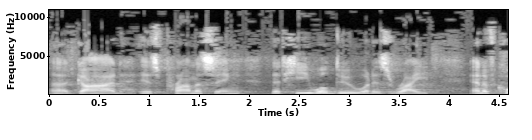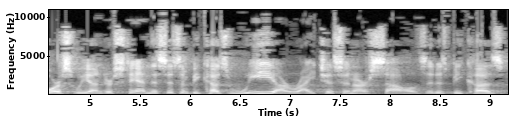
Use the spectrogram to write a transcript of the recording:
uh, God is promising that He will do what is right. And of course, we understand this isn't because we are righteous in ourselves, it is because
